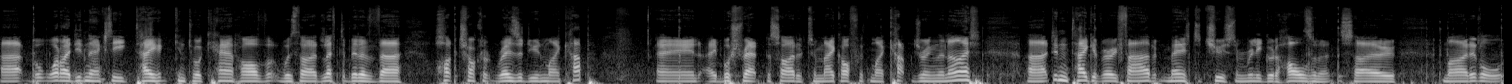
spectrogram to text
uh, but what I didn't actually take into account of was that I'd left a bit of uh, hot chocolate residue in my cup, and a bush rat decided to make off with my cup during the night. Uh, didn't take it very far, but managed to chew some really good holes in it. So my little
